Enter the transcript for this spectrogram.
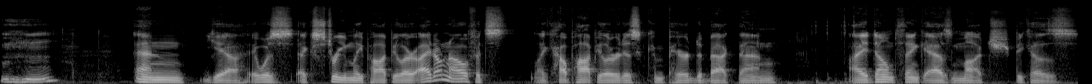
Mm-hmm. And yeah, it was extremely popular. I don't know if it's like how popular it is compared to back then. I don't think as much because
